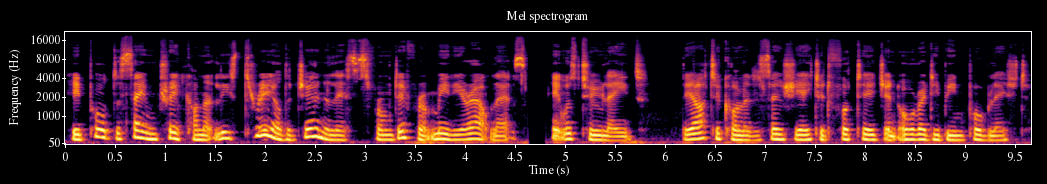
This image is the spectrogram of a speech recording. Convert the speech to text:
he'd pulled the same trick on at least three other journalists from different media outlets. It was too late. The article had associated footage and already been published.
